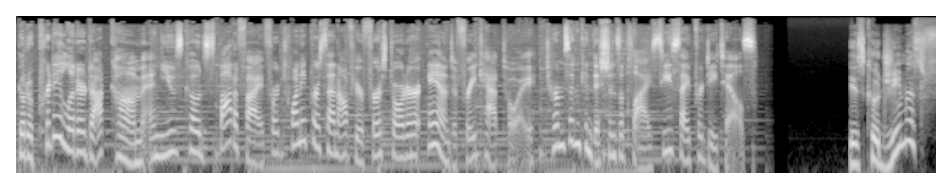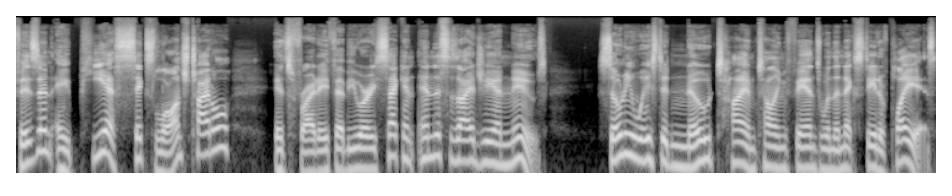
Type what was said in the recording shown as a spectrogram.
Go to prettylitter.com and use code SPOTIFY for 20% off your first order and a free cat toy. Terms and conditions apply. See site for details. Is Kojima's Physint a PS6 launch title? It's Friday, February 2nd, and this is IGN News. Sony wasted no time telling fans when the next state of play is,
